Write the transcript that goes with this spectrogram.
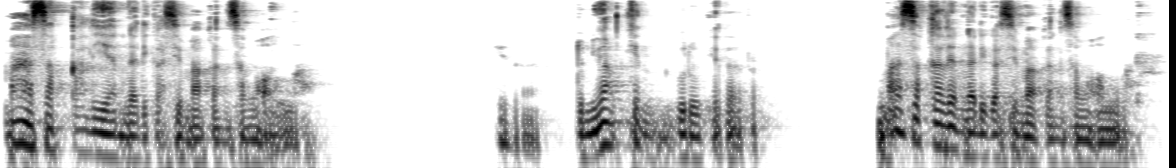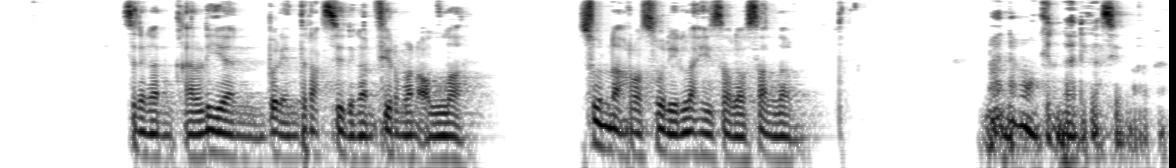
Masa kalian gak dikasih makan sama Allah? Dan yakin guru kita tuh. Masa kalian gak dikasih makan sama Allah? Sedangkan kalian berinteraksi dengan firman Allah, sunnah Rasulullah SAW, mana mungkin gak dikasih makan?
